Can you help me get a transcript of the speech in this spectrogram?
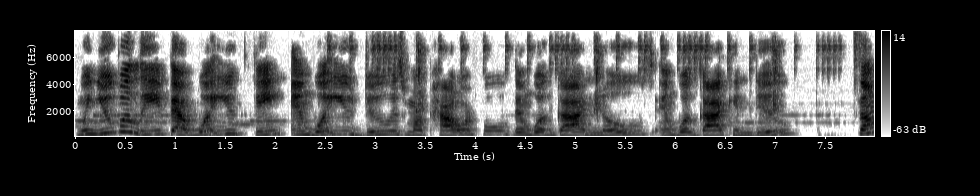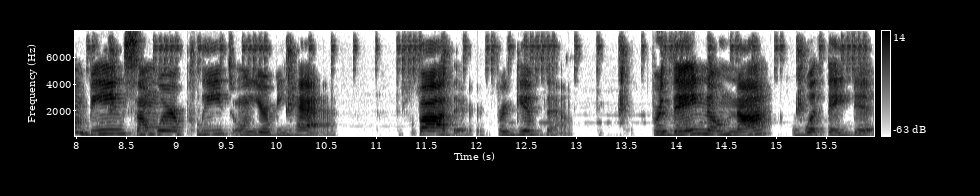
When you believe that what you think and what you do is more powerful than what God knows and what God can do, some being somewhere pleads on your behalf. Father, forgive them, for they know not what they do.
